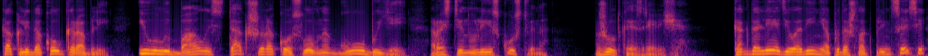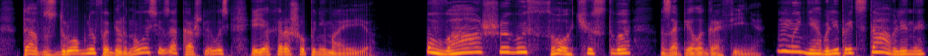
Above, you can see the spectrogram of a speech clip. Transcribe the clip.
как ледокол корабли, и улыбалась так широко, словно губы ей растянули искусственно. Жуткое зрелище. Когда леди Лавиния подошла к принцессе, та, вздрогнув, обернулась и закашлялась, и я хорошо понимаю ее. «Ваше высочество!» — запела графиня. «Мы не были представлены».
